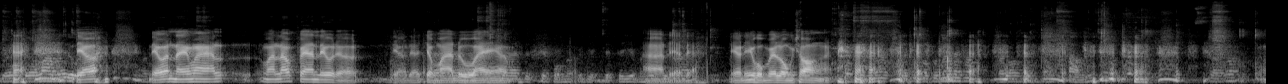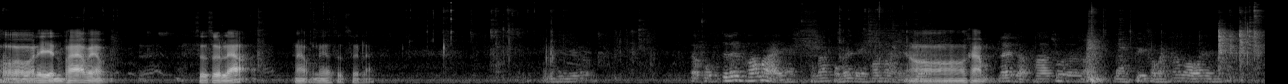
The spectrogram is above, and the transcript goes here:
เดี๋ยวเดี๋ยวว่างให้ดูเดี๋ยว เดี๋ยววันไหนมา มารับแฟนเร็วเดี๋ยว เดี๋ยวเดี๋ยวจะมาดูให้ครับเดี๋ยวผมเดี๋ยวเดี๋ยวจะหยิบมาอ่า เดี๋ยวเดี๋ยวเดี๋ยวนี้ผมไปลงช่องอะขอบคุณมากนะครับมาลองดูต่ำแล้วก็โอ้ได้เห็นพระแบบสุดๆแล้วนะครับเนื้อสุดๆแล้วมีเยอะแต่ผมจะเล่นพระใหม่ไงผมว่าผมเล่นเองพระใหม่อ๋อครับเล่นจากพระช่วงนั้นหลังหลังปี2500นะผม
